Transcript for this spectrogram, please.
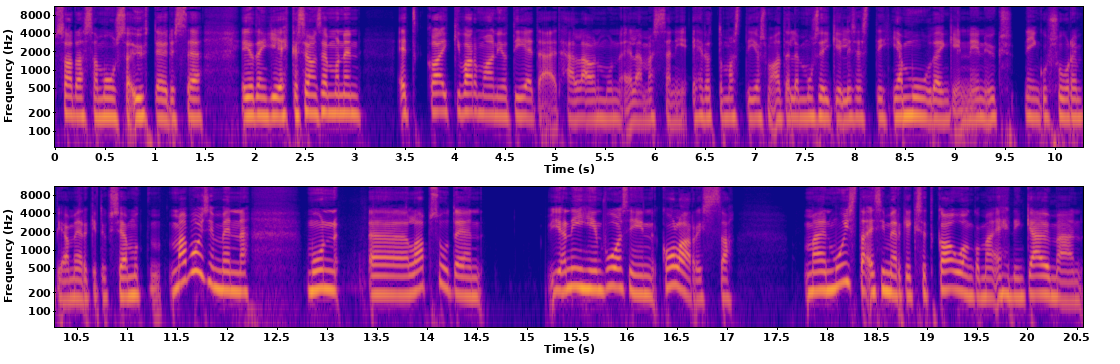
sadassa muussa yhteydessä ja, ja jotenkin ehkä se on semmoinen, että kaikki varmaan jo tietää, että hänellä on mun elämässäni ehdottomasti, jos mä ajattelen musiikillisesti ja muutenkin, niin yksi niin kuin suurimpia merkityksiä. Mutta mä voisin mennä mun ää, lapsuuteen ja niihin vuosiin kolarissa. Mä en muista esimerkiksi, että kauanko mä ehdin käymään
